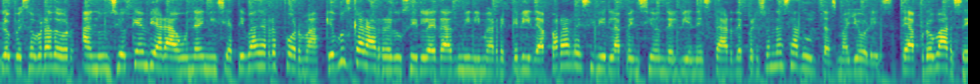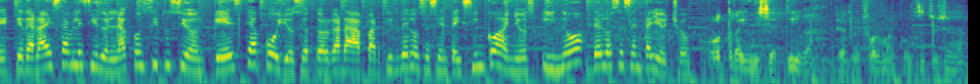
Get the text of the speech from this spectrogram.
López Obrador anunció que enviará una iniciativa de reforma que buscará reducir la edad mínima requerida para recibir la pensión del bienestar de personas adultas mayores. De aprobarse, quedará establecido en la Constitución que este apoyo se otorgará a partir de los 65 años y no de los 68. Otra iniciativa de reforma constitucional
